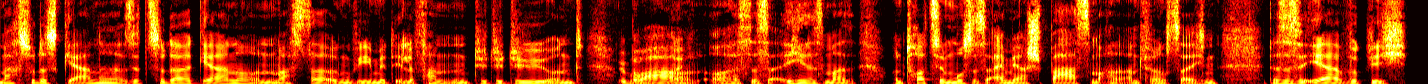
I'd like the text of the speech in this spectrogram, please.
Machst du das gerne? Sitzt du da gerne und machst da irgendwie mit Elefanten Tütütü und Überhaupt wow, nicht. oh, es ist jedes Mal und trotzdem muss es einem ja Spaß machen, in Anführungszeichen. Das ist eher wirklich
